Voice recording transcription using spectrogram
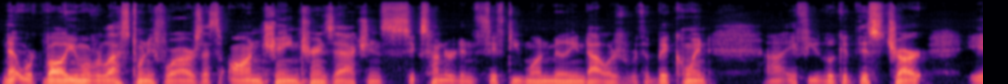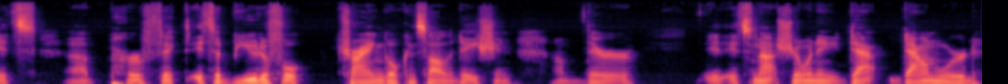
Network volume over the last 24 hours, that's on chain transactions, $651 million worth of Bitcoin. Uh, if you look at this chart, it's perfect. It's a beautiful triangle consolidation. Um, there it, it's not showing any da- downward,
